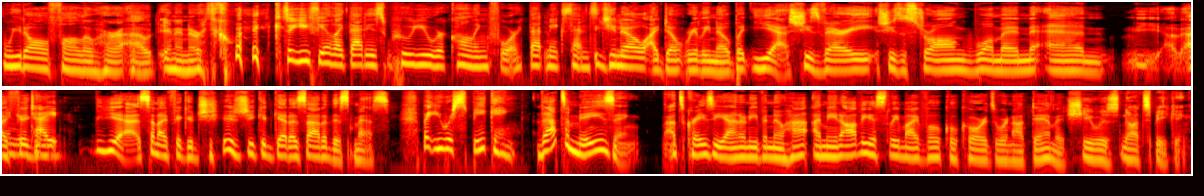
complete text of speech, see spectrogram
we'd all follow her out in an earthquake. so you feel like that is who you were calling for. That makes sense. You know, I don't really know, but yes, she's very, she's a strong woman and I And you're figured. tight. Yes, and I figured she, she could get us out of this mess. But you were speaking. That's amazing. That's crazy. I don't even know how. I mean, obviously, my vocal cords were not damaged. She was not speaking.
